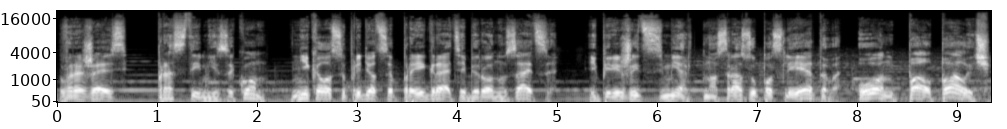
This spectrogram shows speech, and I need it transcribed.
Выражаясь простым языком, Николасу придется проиграть Аберону Зайца и пережить смерть, но сразу после этого он, Пал Палыч,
